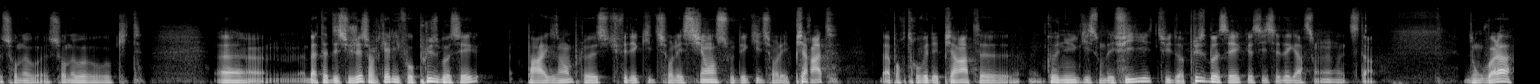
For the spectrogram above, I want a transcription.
sur nos, sur nos kits, euh, bah, tu as des sujets sur lesquels il faut plus bosser. Par exemple, euh, si tu fais des kits sur les sciences ou des kits sur les pirates, bah, pour trouver des pirates connus qui sont des filles, tu dois plus bosser que si c'est des garçons, etc. Donc voilà.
